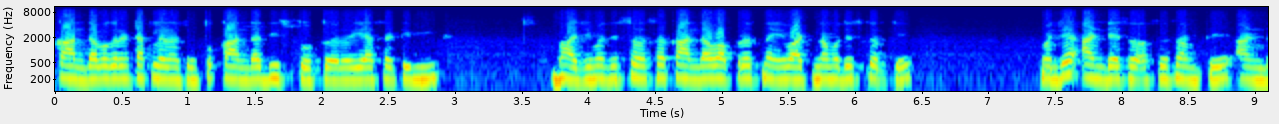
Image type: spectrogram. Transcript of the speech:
कांदा वगैरे टाकला ना तर तो कांदा दिसतो. तर यासाठी मी भाजीमध्ये सहसा कांदा वापरत नाही. वाटणामध्येच करते. म्हणजे अंड्याचं असं सांगते. अंड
